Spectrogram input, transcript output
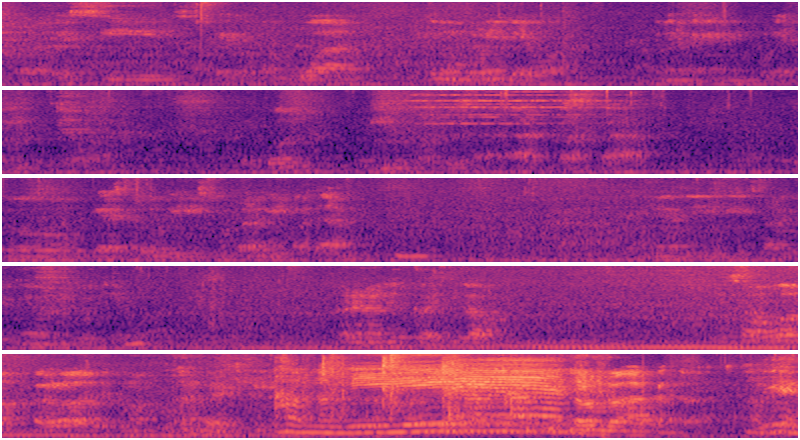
Sulawesi sampai ke Papua itu ngumpulnya Jawa makanya pengen kuliah di Jawa walaupun di suatu saat pasca itu kuliah itu di Sumatera di Padang Hmm. nah, pengennya di selanjutnya menyebut di Jawa Pada lanjut ke S3 Bang. Insya Allah kalau ada kemampuan lagi Amin. tolong doakan doakan. Amin.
